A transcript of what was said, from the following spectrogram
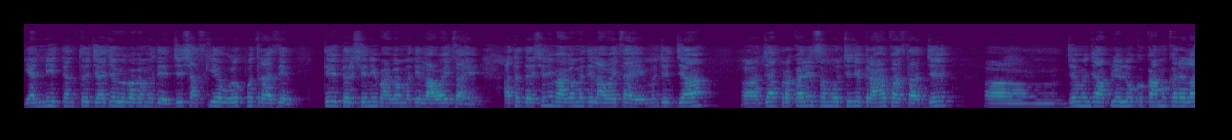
यांनी त्यांचं ज्या ज्या विभागामध्ये जे शासकीय ओळखपत्र असेल ते दर्शनी भागामध्ये लावायचं आहे. आता दर्शनी भागामध्ये लावायचं आहे म्हणजे ज्या ज्या प्रकारे समोरचे जे ग्राहक असतात जे जे म्हणजे आपले लोक काम करायला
